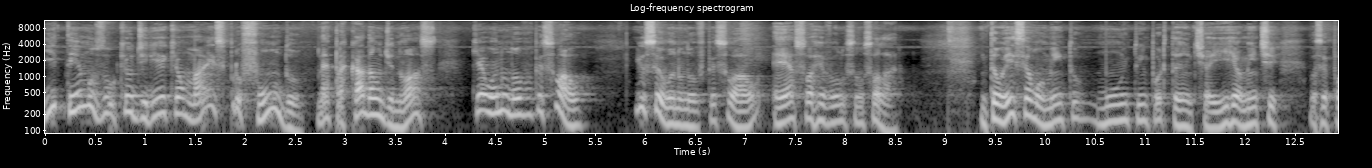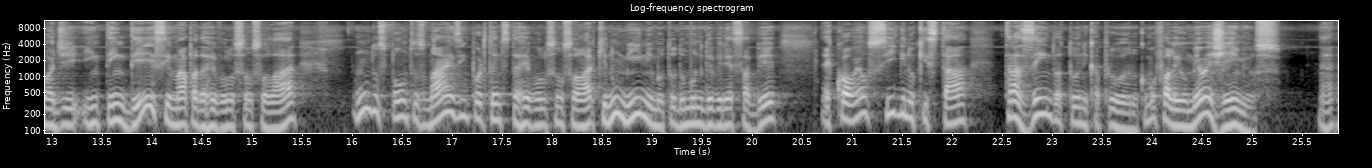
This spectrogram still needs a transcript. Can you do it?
E temos o que eu diria que é o mais profundo né, para cada um de nós, que é o ano novo pessoal. E o seu ano novo pessoal é a sua revolução solar. Então esse é um momento muito importante. Aí realmente você pode entender esse mapa da revolução solar um dos pontos mais importantes da Revolução Solar, que no mínimo todo mundo deveria saber, é qual é o signo que está trazendo a tônica para o ano. Como eu falei, o meu é Gêmeos. Né?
